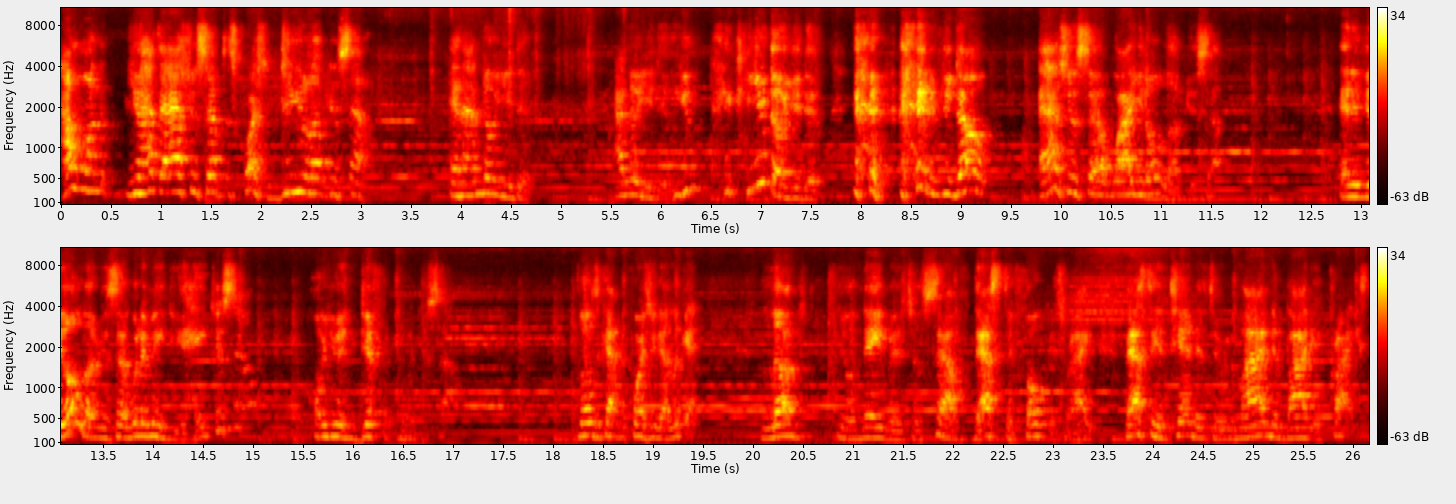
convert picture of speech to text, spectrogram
I want you have to ask yourself this question: Do you love yourself? And I know you do. I know you do. You you know you do. and if you don't, ask yourself why you don't love yourself. And if you don't love yourself, what do you mean? Do you hate yourself? Or are you indifferent toward yourself? Those are kind of the questions you gotta look at. Love your neighbor as yourself. That's the focus, right? That's the intent is to remind the body of Christ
